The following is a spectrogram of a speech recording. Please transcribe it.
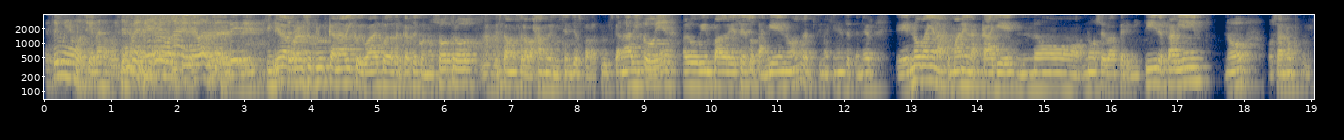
Estoy muy emocionado. Ya me, ya me emocioné bastante. Quien quiera poner su club canábico igual puede acercarse con nosotros. Ajá. Estamos trabajando en licencias para clubs canábicos. Bien. Algo bien padre es eso también, ¿no? O sea, pues imagínense tener, eh, no vayan a fumar en la calle, no, no se va a permitir, está bien, ¿no? O sea, no, pues,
